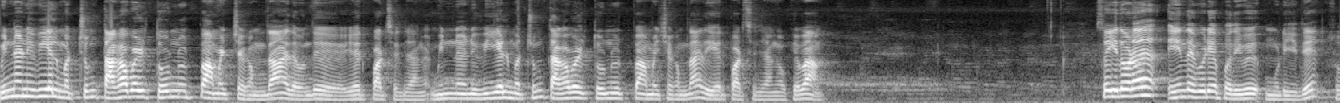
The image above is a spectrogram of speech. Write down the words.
மின்னணுவியல் மற்றும் தகவல் தொழில்நுட்ப அமைச்சகம் தான் இதை வந்து ஏற்பாடு செஞ்சாங்க. மின்னணுவியல் மற்றும் தகவல் தொழில்நுட்ப அமைச்சகம் தான் இதை ஏற்பாடு செஞ்சாங்க ஓகேவா ஸோ இதோட இந்த வீடியோ பதிவு முடியுது. ஸோ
